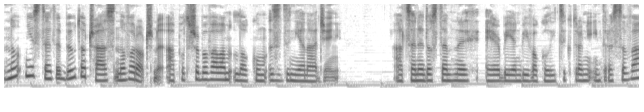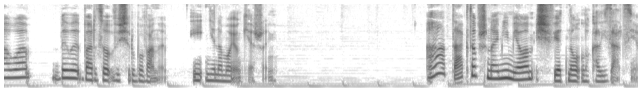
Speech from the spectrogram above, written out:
No, niestety był to czas noworoczny, a potrzebowałam lokum z dnia na dzień a ceny dostępnych Airbnb w okolicy, która mnie interesowała, były bardzo wyśrubowane i nie na moją kieszeń. A tak to przynajmniej miałam świetną lokalizację.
